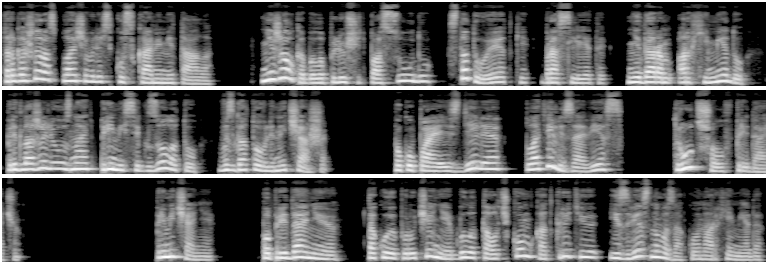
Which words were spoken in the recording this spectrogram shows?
торгаши расплачивались кусками металла. Не жалко было плющить посуду, статуэтки, браслеты. Недаром Архимеду предложили узнать примеси к золоту в изготовленной чаше. Покупая изделия, платили за вес, труд шел в придачу. Примечание. По преданию, Такое поручение было толчком к открытию известного закона Архимеда.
